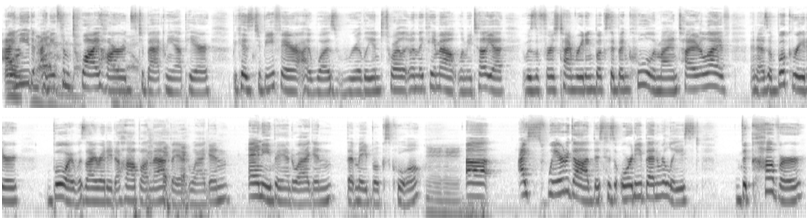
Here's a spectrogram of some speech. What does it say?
I need no, I need some know. Twi I hards to back me up here. Because to be fair, I was really into Twilight when they came out. Let me tell you, it was the first time reading books had been cool in my entire life. And as a book reader, boy, was I ready to hop on that bandwagon. Any bandwagon that made books cool. Mm-hmm. Uh, I swear to God, this has already been released. The cover,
